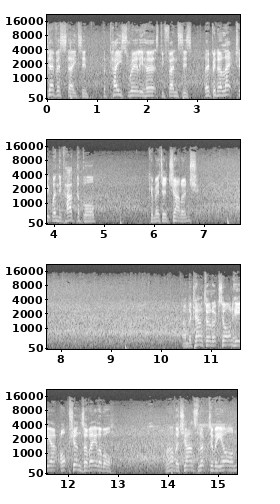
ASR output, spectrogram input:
devastating. The pace really hurts defences. They've been electric when they've had the ball. Committed challenge. And the counter looks on here, options available. Well, the chance looked to be on,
